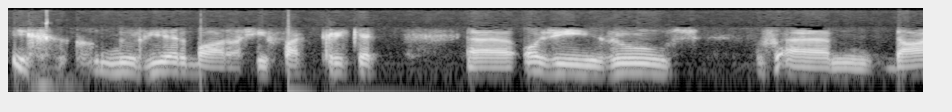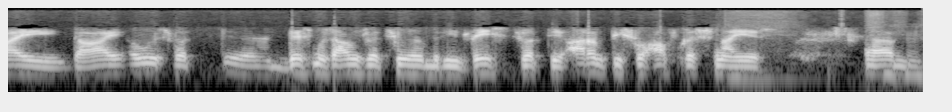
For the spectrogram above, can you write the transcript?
ignoreerbaar as jy vat cricket, uh Aussie rules ehm um, daai daai ouens wat uh, dis mos ouens wat so met die vest wat die armpies so afgesny is. Ehm um,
